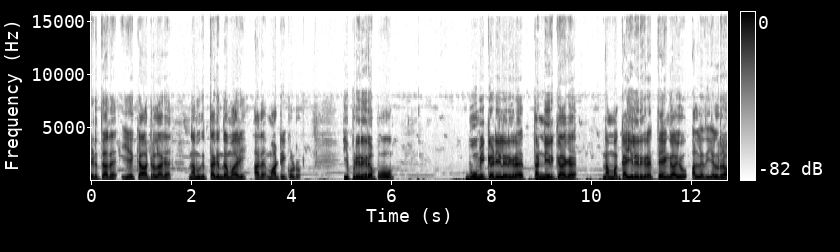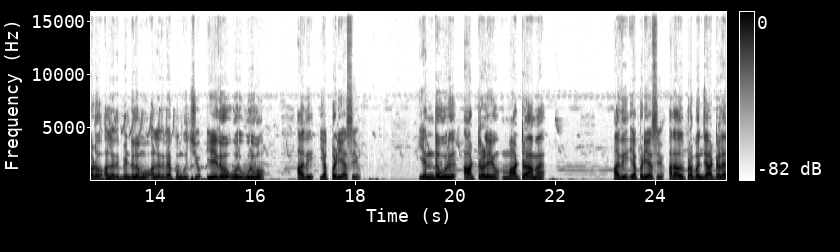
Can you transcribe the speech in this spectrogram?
எடுத்து அதை இயக்க ஆற்றலாக நமக்கு தகுந்த மாதிரி அதை மாற்றிக்கொள்கிறோம் இப்படி இருக்கிறப்போ பூமிக்கு அடியில் இருக்கிற தண்ணீருக்காக நம்ம கையில் இருக்கிற தேங்காயோ அல்லது எல்ராடோ அல்லது பெண்டுலமோ அல்லது வேப்பங்குச்சியோ ஏதோ ஒரு உருவம் அது எப்படி அசையும்? எந்த ஒரு ஆற்றலையும் மாற்றாமல் அது எப்படி அசையும்? அதாவது பிரபஞ்ச ஆற்றலை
